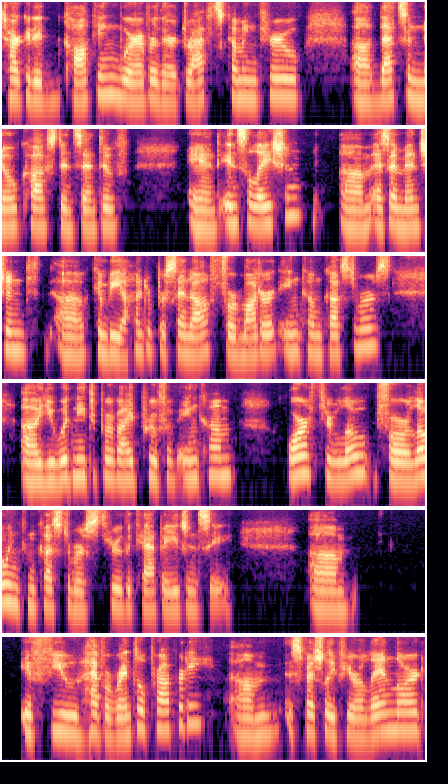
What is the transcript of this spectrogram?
targeted caulking wherever there are drafts coming through. Uh, that's a no cost incentive. And insulation um, as I mentioned, uh, can be 100% off for moderate income customers. Uh, you would need to provide proof of income or through low for low income customers through the CAP agency. Um, if you have a rental property, um, especially if you're a landlord,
